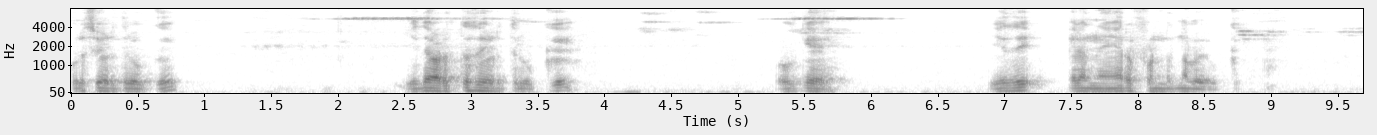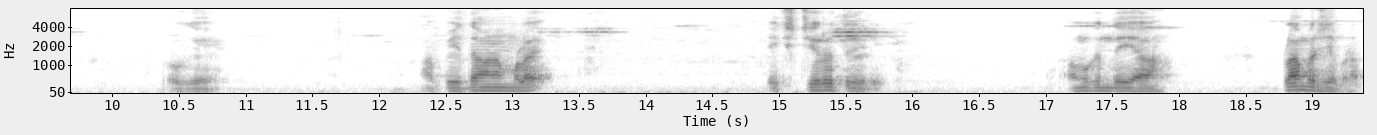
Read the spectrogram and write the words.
ഒരു സൈഡത്തെ ലുക്ക് ഇത് അടുത്ത സൈഡത്തെ ലുക്ക് ഓക്കെ. ഇത് നേരെ ഫ്രണ്ട് എന്നുള്ള ലുക്ക് ഓക്കെ. അപ്പോൾ ഇതാണ് നമ്മളെ എക്സ്റ്റീരിയർ ത്രീ ഡി നമുക്ക് എന്ത് ചെയ്യാം? പ്ലാൻ പരിചയപ്പെടാം.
